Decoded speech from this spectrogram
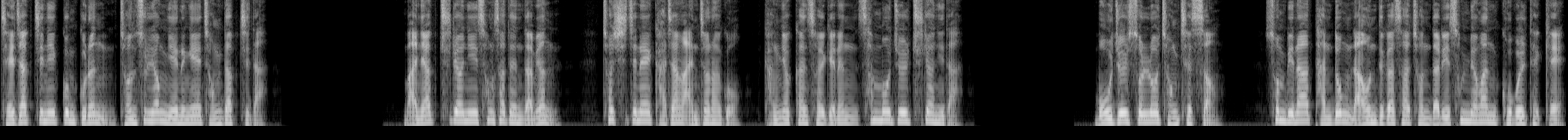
제작진이 꿈꾸는 전술형 예능의 정답지다. 만약 출연이 성사된다면 첫 시즌에 가장 안전하고 강력한 설계는 3모듈 출연이다. 모듈 솔로 정체성, 손비나 단독 라운드 가사 전달이 선명한 곡을 택해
